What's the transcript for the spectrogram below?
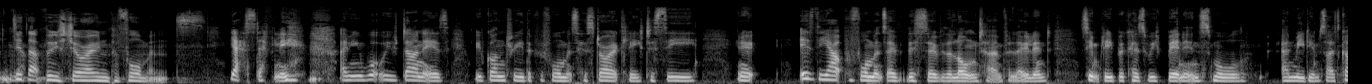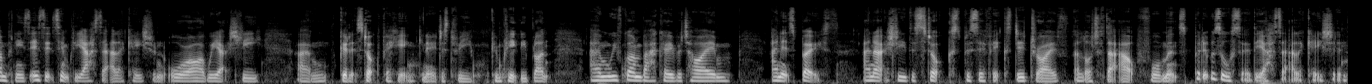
Did yeah. that boost your own performance? Yes, definitely. I mean, what we've done is we've gone through the performance historically to see, you know, is the outperformance over this over the long term for Lowland simply because we've been in small and medium sized companies? Is it simply asset allocation, or are we actually um, good at stock picking? You know, just to be completely blunt. And we've gone back over time, and it's both. And actually, the stock specifics did drive a lot of that outperformance, but it was also the asset allocation.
